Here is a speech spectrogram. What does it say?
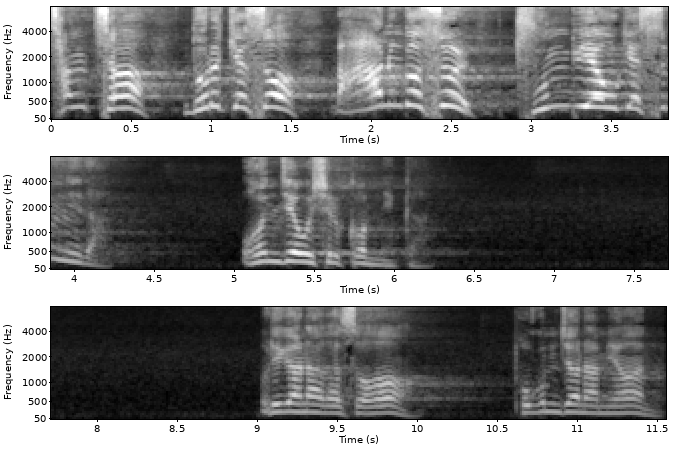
장차 노력해서 많은 것을 준비해 오겠습니다. 언제 오실 겁니까? 우리가 나가서 복음 전하면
